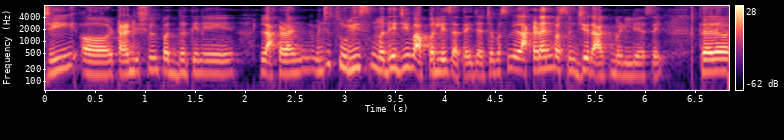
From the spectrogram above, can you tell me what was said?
जी ट्रॅडिशनल पद्धतीने लाकडां म्हणजे चुलीमध्ये जी वापरली जाते ज्याच्यापासून लाकडांपासून जी राख बनली असेल तर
